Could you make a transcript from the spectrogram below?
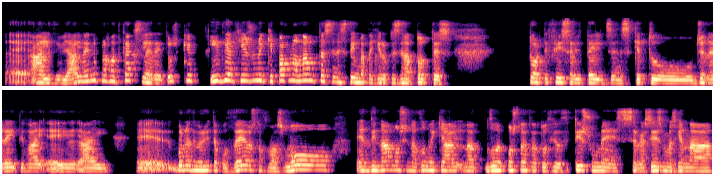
ε, άλλη δουλειά, αλλά είναι πραγματικά accelerators και ήδη αρχίζουν και υπάρχουν ανάμεικτα συναισθήματα γύρω από τις δυνατότητες του artificial intelligence και του generative AI. Ε, μπορεί να δημιουργείται από δέος, θαυμασμό, ενδυνάμωση να δούμε, και να δούμε πώς θα, το διοθετήσουμε στις εργασίες μας για να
